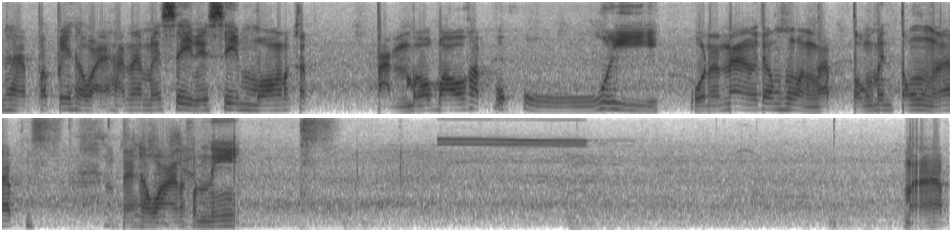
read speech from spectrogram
นะครับปัปเป้ถวายให้นะเมสซี่ เมสซี่มองแล้วก็ปั่นเบาๆครับ โอ้โหโอ้นาน่าไม่ต้องห่วงครับ ตรงเป็นตรงนะครับนายทวารคนนี้มาครับ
